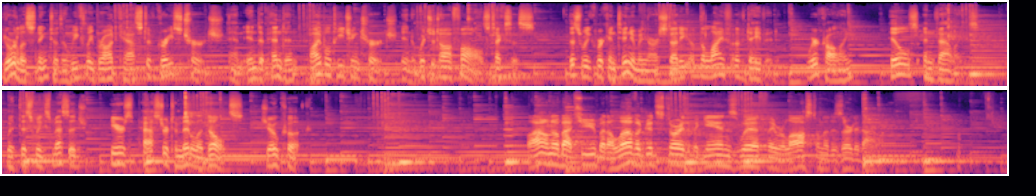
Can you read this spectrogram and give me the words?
You're listening to the weekly broadcast of Grace Church, an independent Bible teaching church in Wichita Falls, Texas. This week we're continuing our study of the life of David. We're calling Hills and Valleys. With this week's message, here's Pastor to Middle Adults, Joe Cook. Well, I don't know about you, but I love a good story that begins with they were lost on a deserted island.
